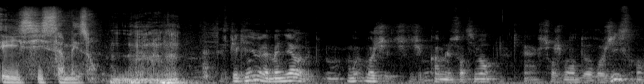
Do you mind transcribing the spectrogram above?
et ici sa maison. Expliquez-nous la manière. Moi, moi, j'ai j'ai quand même le sentiment qu'il y a un changement de registre. hein.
